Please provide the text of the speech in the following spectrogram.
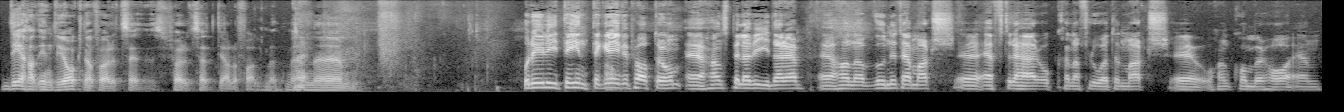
det hade inte jag kunnat förutsett, förutsett i alla fall. Men, men ehm, Och det är ju lite inte-grej vi pratar om. Eh, han spelar vidare. Eh, han har vunnit en match eh, efter det här och han har förlorat en match. Eh, och han kommer ha en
